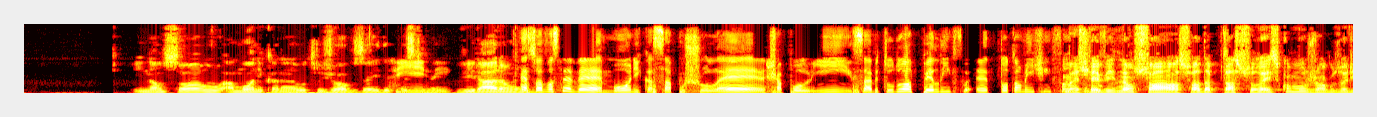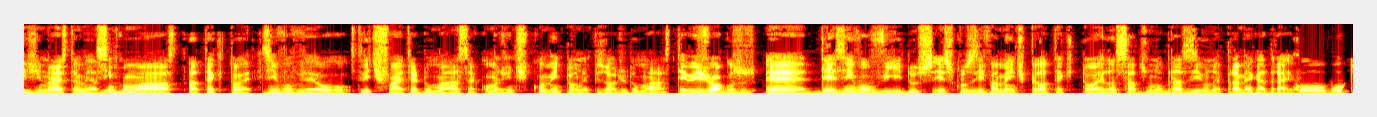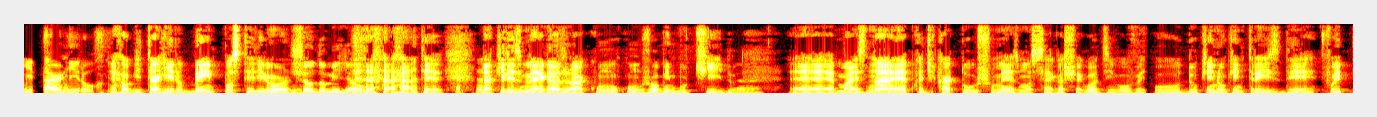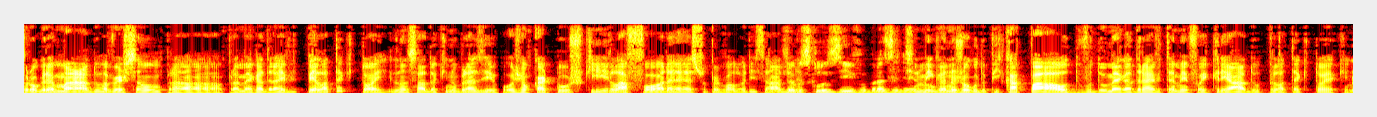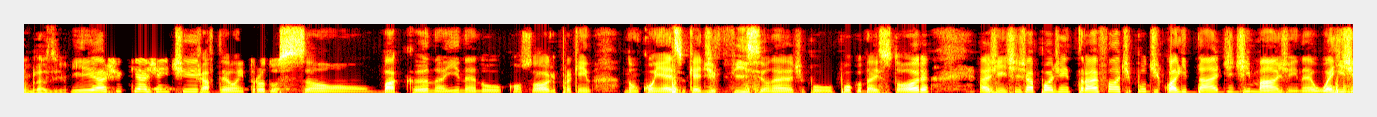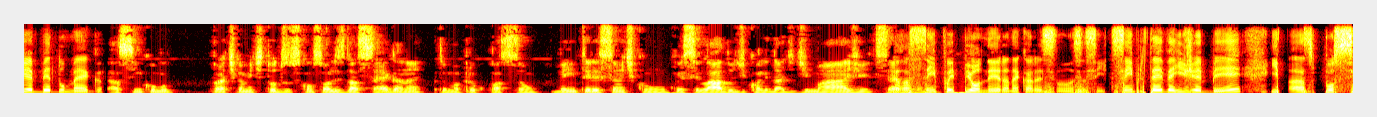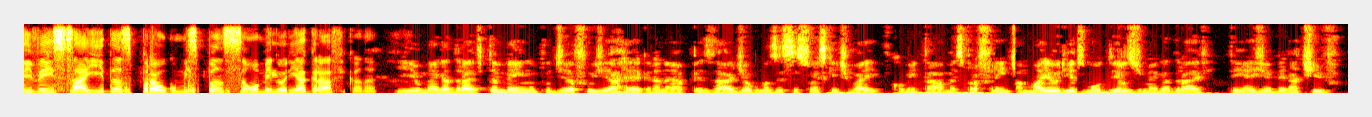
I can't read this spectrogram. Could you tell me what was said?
E não só a Mônica, né? Outros jogos aí depois Sim. também viraram. É só você ver, é Mônica, Sapo Chulé, Chapolin, sabe? Tudo apelo inf- é, totalmente infantil. Mas teve não só, só adaptações, como jogos originais também. Assim Uhum. como a, a Tectoy desenvolveu Street Fighter do Master, como a gente comentou no episódio do Master, teve jogos é, desenvolvidos exclusivamente pela Tectoy lançados no Brasil, né? Pra Mega Drive. Como o Guitar Hero. É o Guitar Hero bem posterior, né? Show do milhão. Teve- naqueles Mega já com, com o jogo embutido. É. É, mas na época de cartucho mesmo a SEGA chegou a desenvolver. O Duke Nukem 3D foi programado a versão para Mega Drive pela Tectoy, lançado aqui no Brasil. Hoje é um cartucho que lá fora é super valorizado. jogo né? exclusivo Se brasileiro. não me engano, o jogo do Pica-Pau, do, do Mega Drive, também foi criado pela Tectoy aqui no Brasil. E acho que a gente já deu uma introdução bacana aí, né, no console. Pra quem não conhece o que é difícil, né, tipo, um pouco da história, a gente já pode entrar e falar, tipo, de qualidade de imagem, né, o RGB do Mega. Assim como praticamente todos os consoles da SEGA, né? Tem uma preocupação bem interessante com, com esse lado de qualidade de imagem, etc. Ela sempre foi pioneira, né, cara, esse lance assim. Sempre teve RGB e as possíveis saídas para alguma expansão ou melhoria gráfica, né? E o Mega Drive também não podia fugir à regra, né? Apesar de algumas exceções que a gente vai comentar mais pra frente, a maioria dos modelos de Mega Drive tem RGB nativo.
